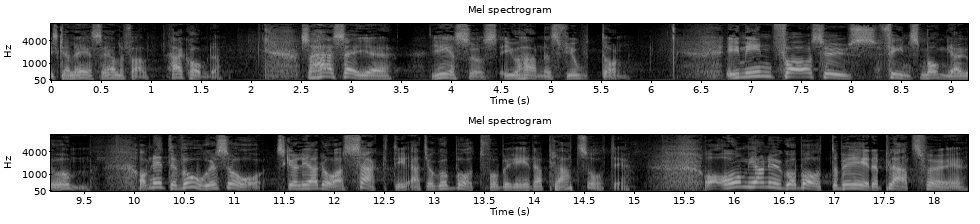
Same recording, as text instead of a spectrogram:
Vi ska läsa i alla fall. Här kom det. Så här säger Jesus i Johannes 14. I min fars hus finns många rum. Om det inte vore så skulle jag då ha sagt er att jag går bort för att bereda plats åt er. Och om jag nu går bort och bereder plats för er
